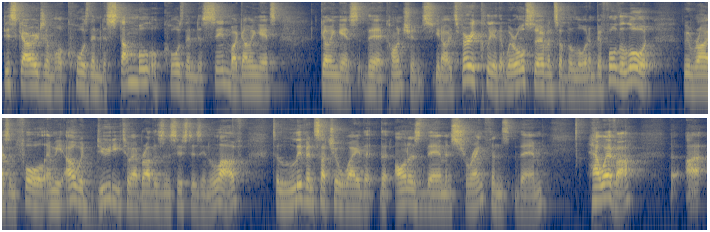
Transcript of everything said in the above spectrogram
discourage them, or cause them to stumble or cause them to sin by going against going against their conscience. You know, it's very clear that we're all servants of the Lord, and before the Lord we rise and fall, and we owe a duty to our brothers and sisters in love to live in such a way that that honors them and strengthens them. However, I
